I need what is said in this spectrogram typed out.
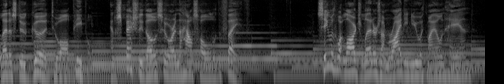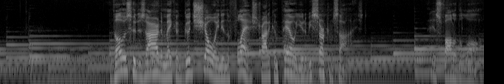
let us do good to all people, and especially those who are in the household of the faith. See with what large letters I'm writing you with my own hand. Those who desire to make a good showing in the flesh try to compel you to be circumcised. That is, follow the law,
